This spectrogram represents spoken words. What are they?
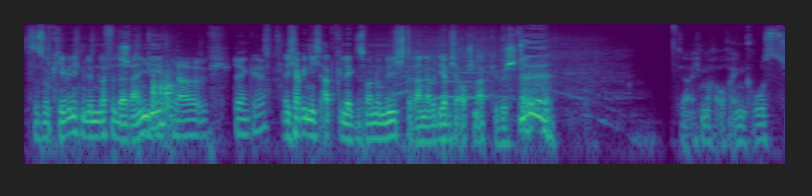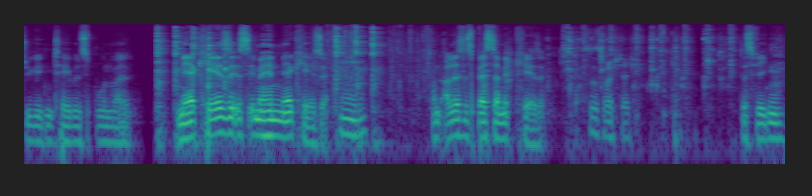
ist das okay, wenn ich mit dem Löffel da reingehe? Ja, ich denke. Ich habe ihn nicht abgeleckt, es war nur Milch dran, aber die habe ich auch schon abgewischt. ja, ich mache auch einen großzügigen Tablespoon, weil mehr Käse ist immerhin mehr Käse. Mhm. Und alles ist besser mit Käse. Das ist richtig. Deswegen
